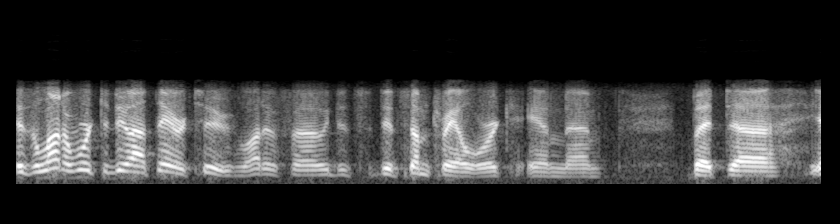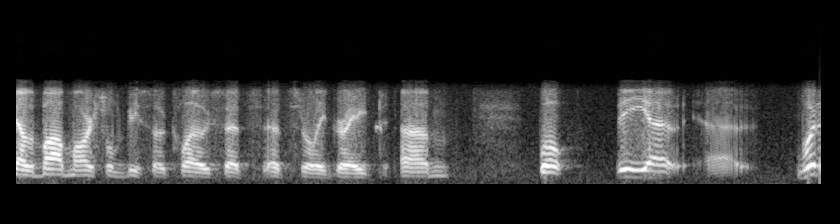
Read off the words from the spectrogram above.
there's a lot of work to do out there too. A lot of uh, we did did some trail work, and um, but uh, yeah, the Bob Marshall to be so close, that's that's really great. Um, well, the uh, uh, what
